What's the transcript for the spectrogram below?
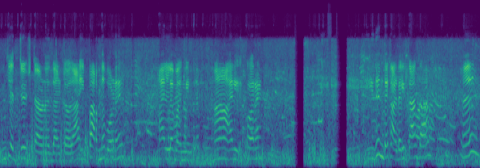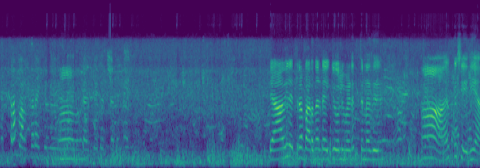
എനിക്ക് ഏറ്റവും ഇഷ്ടമാണ് ഇതാട്ടോ. അതാ ഈ പറന്ന് പോണേ. നല്ല ഭംഗി. ആ കൊറേ ഇതെന്താ കടൽ കാക്ക. രാവിലെ എത്ര പറന്നിട്ടായിരിക്കും ഇവിടെ എത്തുന്നത്? ആ അതൊക്കെ ശരിയാ.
